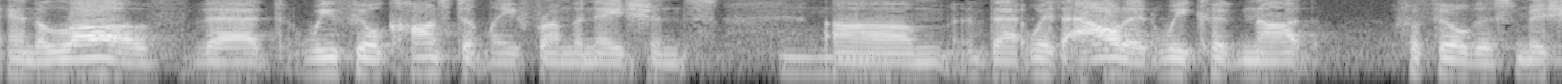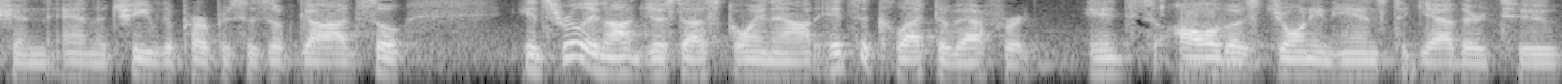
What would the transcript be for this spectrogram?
and the love that we feel constantly from the nations. Um, that without it, we could not fulfill this mission and achieve the purposes of God. So it's really not just us going out, it's a collective effort. It's all of us joining hands together to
